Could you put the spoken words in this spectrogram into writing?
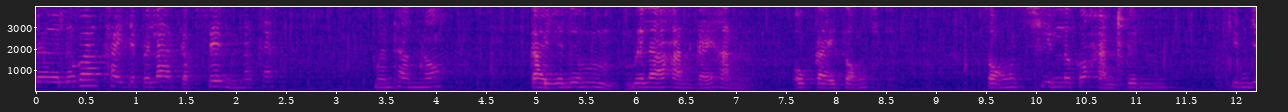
เลยหรือว่าใครจะไปราดกับเส้นนะคะ เหมือนทำเนาะไก่อย่าลืมเวลาหั่นไก่หั่นอกไก่สองสองชิ้นแล้วก็หั่นเป็นชิ้นใ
